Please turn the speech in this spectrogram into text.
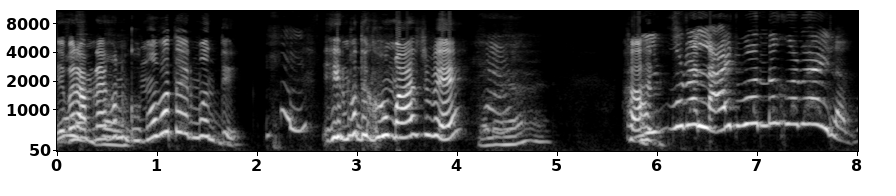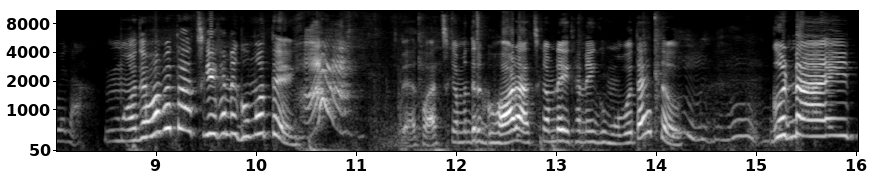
এবার আমরা এখন ঘুমোবো তো এর মধ্যে। এর মধ্যে ঘুম আসবে। বলো হ্যাঁ। পুরো লাইট বন্ধ করাই লাগবে না। মজা হবে তো আজকে এখানে ঘুমোতে? দেখো আজকে আমাদের ঘর আজকে আমরা এখানেই ঘুমোবো তাই তো? গুড নাইট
